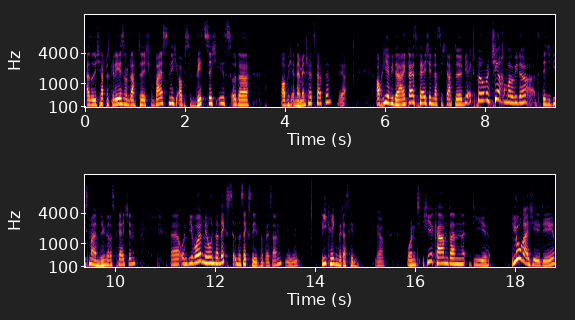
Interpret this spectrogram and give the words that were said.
Also ich habe das gelesen und dachte, ich weiß nicht, ob es witzig ist oder ob ich an der Menschheit zweifle. Ja. Auch hier wieder ein kleines Pärchen, das ich dachte, wir experimentieren mal wieder. Tatsächlich diesmal ein jüngeres Pärchen. Äh, und wie wollen wir unser, Sex, unser Sexleben verbessern? Mhm. Wie kriegen wir das hin? Ja. Und hier kam dann die glorreiche Idee,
